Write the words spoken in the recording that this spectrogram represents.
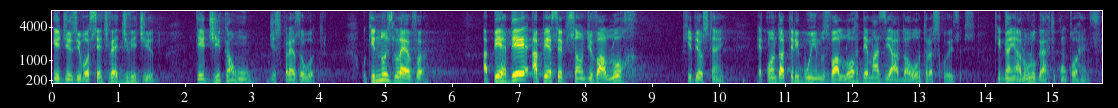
E diz, se você estiver dividido, dedica um, despreza o outro. O que nos leva a perder a percepção de valor que Deus tem é quando atribuímos valor demasiado a outras coisas que ganharam um lugar de concorrência.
